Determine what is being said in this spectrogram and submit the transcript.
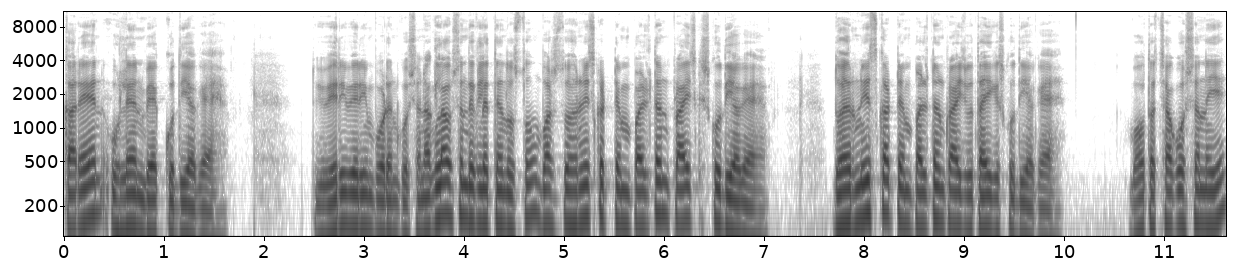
करेन उलेन बेग को दिया गया है। तो वेरी वेरी इंपॉर्टेंट क्वेश्चन। अगला क्वेश्चन देख लेते हैं दोस्तों। वर्ष दो का टेम्पल्टन प्राइज किसको दिया गया है? दो का टेम्पल्टन प्राइज बताइए किसको दिया गया है? बहुत अच्छा क्वेश्चन है ये।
